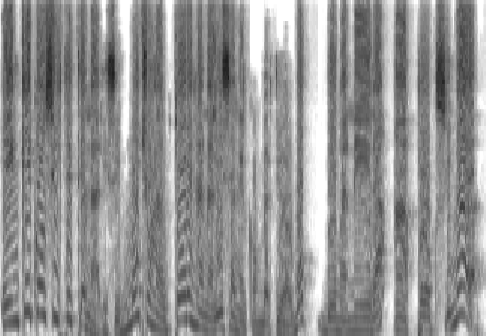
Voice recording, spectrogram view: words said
¿En qué consiste este análisis? Muchos autores analizan el convertidor Bob de manera aproximada,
